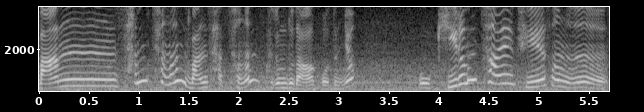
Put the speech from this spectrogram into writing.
13,000원? 14,000원? 그 정도 나왔거든요. 뭐 기름차에 비해서는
